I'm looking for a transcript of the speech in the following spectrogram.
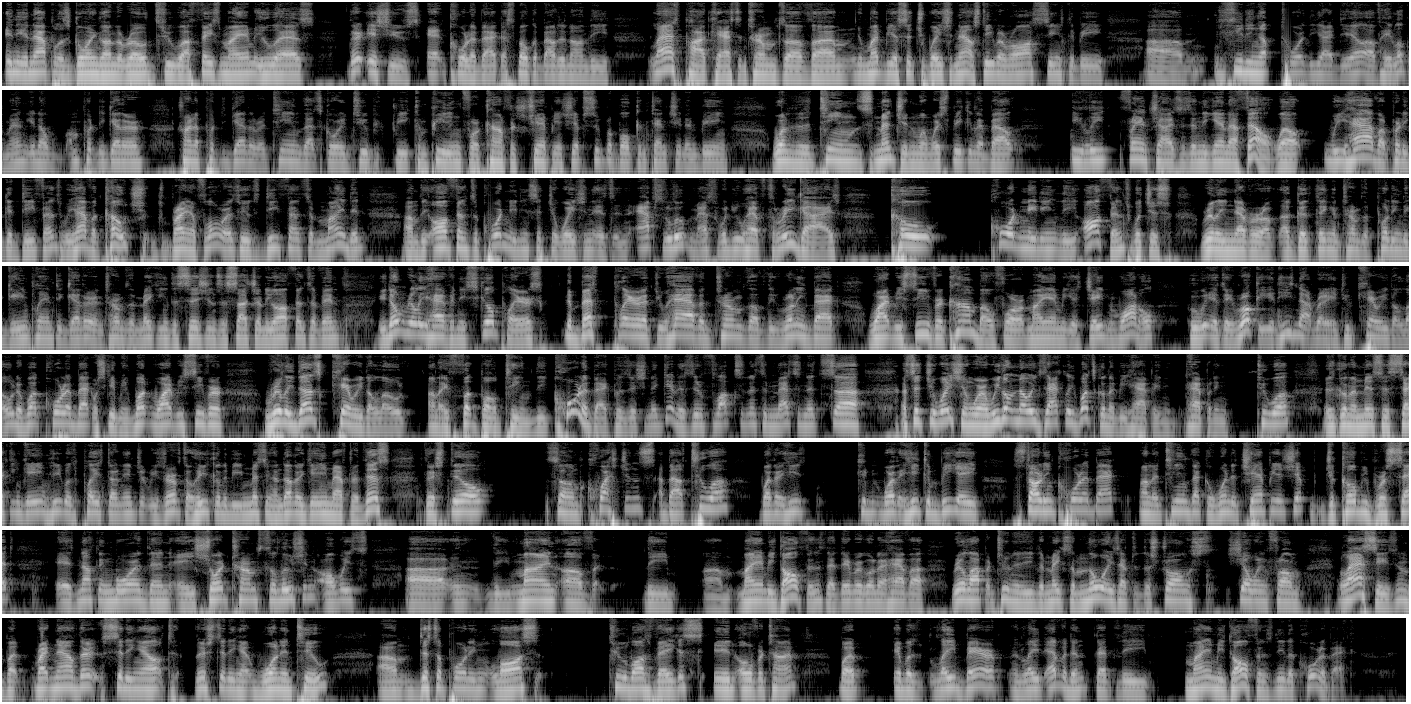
Indianapolis going on the road to uh, face Miami, who has their issues at quarterback. I spoke about it on the last podcast in terms of um, it might be a situation now. Stephen Ross seems to be um, heating up toward the idea of, hey, look, man, you know, I'm putting together, trying to put together a team that's going to be competing for conference championship, Super Bowl contention, and being one of the teams mentioned when we're speaking about elite franchises in the NFL. Well, we have a pretty good defense. We have a coach, Brian Flores, who's defensive minded. Um, the offensive coordinating situation is an absolute mess when you have three guys co coordinating the offense, which is really never a, a, good thing in terms of putting the game plan together, in terms of making decisions as such on the offensive end. You don't really have any skill players. The best player that you have in terms of the running back wide receiver combo for Miami is Jaylen Waddle, who is a rookie and he's not ready to carry the load. And what quarterback, excuse me, what wide receiver really does carry the load on a football team? The quarterback position, again, is in flux and it's a mess and it's uh, a situation where we don't know exactly what's going to be happen- happening. Tua is going to miss his second game. He was placed on injured reserve, so he's going to be missing another game after this. There's still some questions about Tua, whether he can, whether he can be a starting quarterback on a team that could win the championship. Jacoby Brissett is nothing more than a short term solution, always uh, in the mind of the um, Miami Dolphins that they were going to have a real opportunity to make some noise after the strong showing from last season. But right now they're sitting out, they're sitting at one and two. Um, disappointing loss to Las Vegas in overtime, but it was laid bare and laid evident that the Miami Dolphins need a quarterback,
